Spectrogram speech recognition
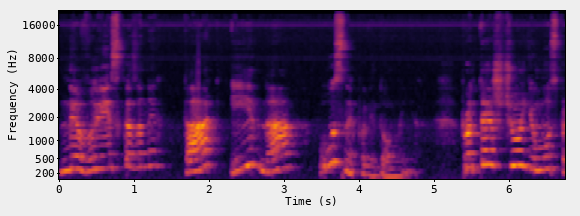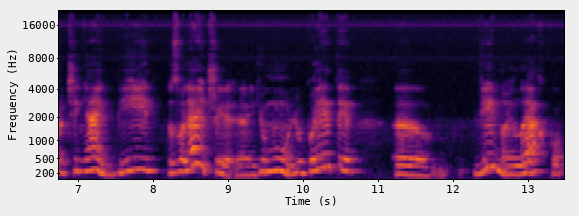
невисказаних, так і на усних повідомленнях про те, що йому спричиняє біль, дозволяючи е, йому любити е, вільно і легко.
